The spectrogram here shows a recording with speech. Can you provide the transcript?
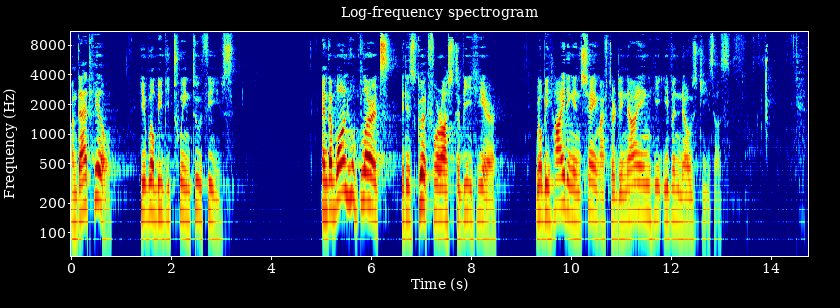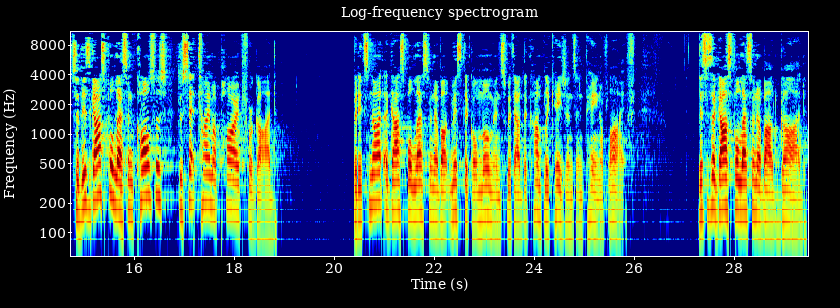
On that hill, he will be between two thieves. And the one who blurts, It is good for us to be here, will be hiding in shame after denying he even knows Jesus. So this gospel lesson calls us to set time apart for God. But it's not a gospel lesson about mystical moments without the complications and pain of life. This is a gospel lesson about God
